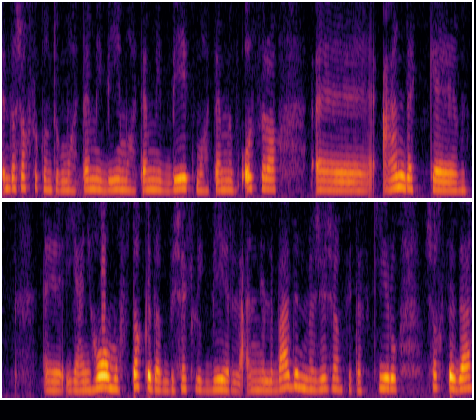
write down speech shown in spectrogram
انت شخص كنت مهتم بيه مهتم ببيت مهتم بأسرة آه، عندك آه، آه، يعني هو مفتقدك بشكل كبير لأن اللي بعد الماجيشن في تفكيره الشخص ده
